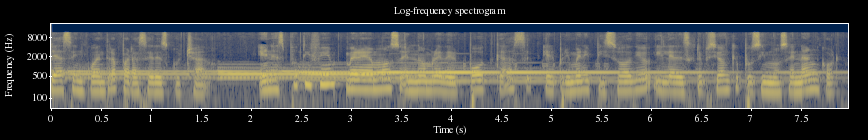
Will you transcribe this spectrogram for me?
ya se encuentra para ser escuchado. En Spotify veremos el nombre del podcast, el primer episodio y la descripción que pusimos en Anchor.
